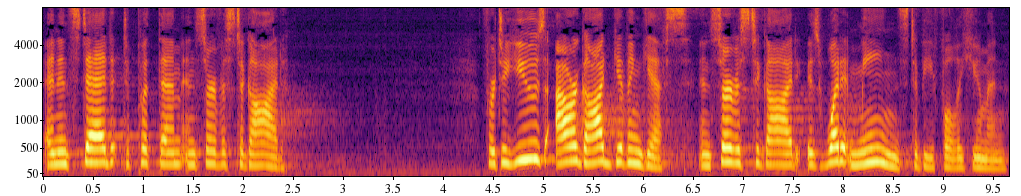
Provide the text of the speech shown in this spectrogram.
and instead to put them in service to God. For to use our God given gifts in service to God is what it means to be fully human.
